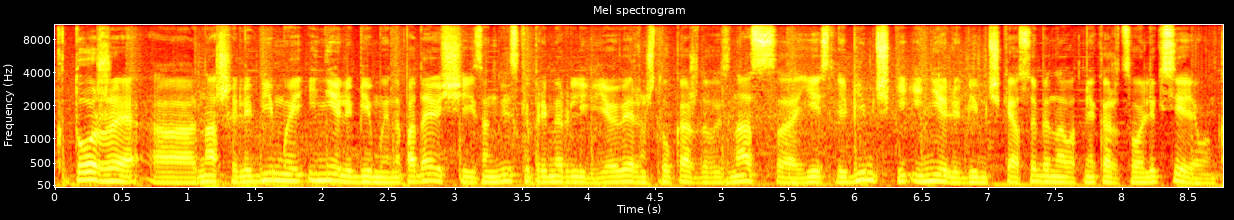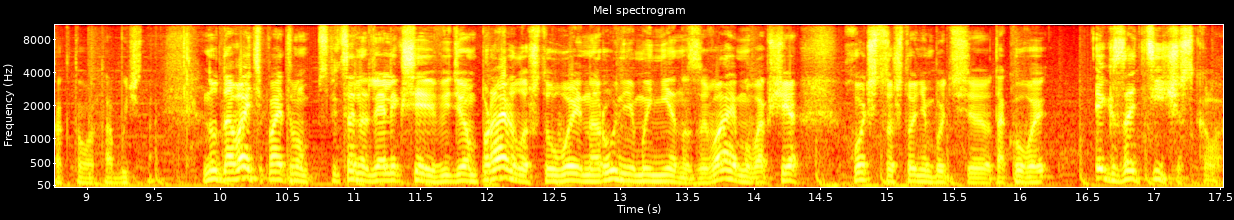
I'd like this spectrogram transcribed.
кто же э, наши любимые и нелюбимые нападающие из английской премьер-лиги. Я уверен, что у каждого из нас э, есть любимчики и нелюбимчики. Особенно, вот мне кажется, у Алексея, он как-то вот обычно. Ну, давайте поэтому специально для Алексея введем правило, что Уэйна Руни мы не называем, и вообще хочется что-нибудь э, такого экзотического.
